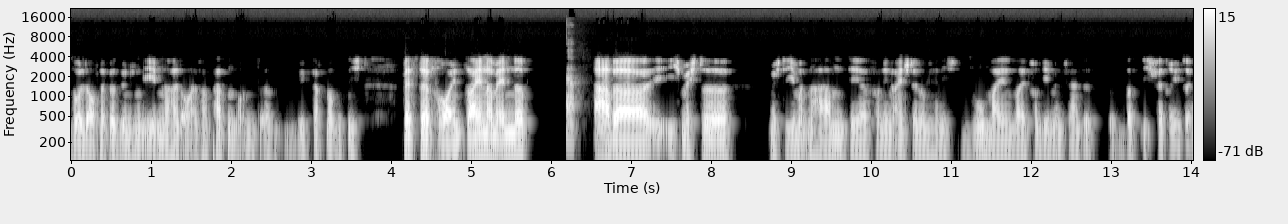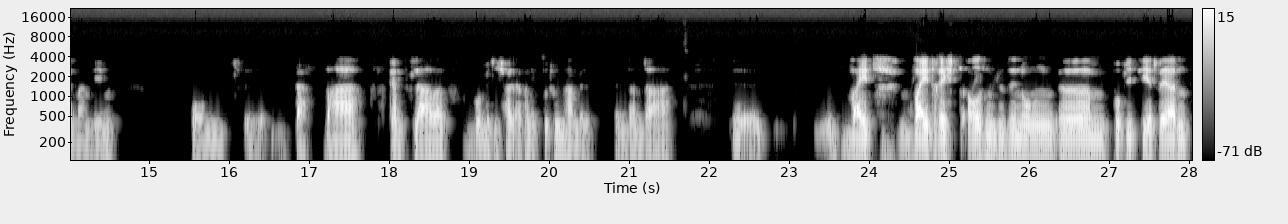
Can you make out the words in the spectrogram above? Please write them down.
sollte auf einer persönlichen Ebene halt auch einfach passen. Und äh, wie gesagt, man muss nicht bester Freund sein am Ende. Ja. Aber ich möchte, möchte jemanden haben, der von den Einstellungen her nicht so meilenweit von dem entfernt ist, was ich vertrete in meinem Leben. Und äh, das war ganz klar was, womit ich halt einfach nichts zu tun haben will. Wenn dann da äh, weit, weit rechts außen Gesinnungen ähm, publiziert werden,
